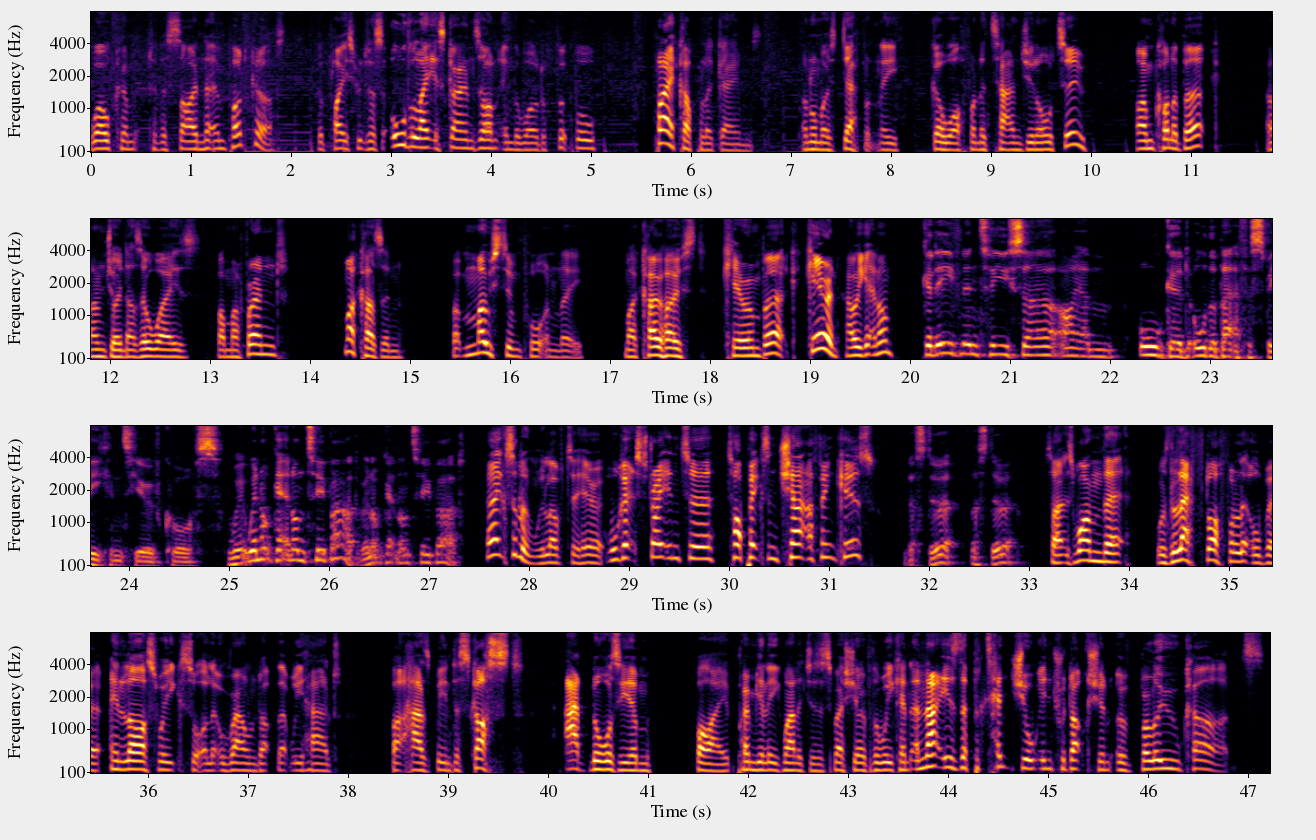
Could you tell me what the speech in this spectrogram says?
Welcome to the Side Netting Podcast, the place we discuss all the latest goings on in the world of football, play a couple of games, and almost definitely go off on a tangent or two. I'm Connor Burke, and I'm joined as always by my friend, my cousin, but most importantly, my co-host Kieran Burke. Kieran, how are you getting on? Good evening to you, sir. I am all good, all the better for speaking to you, of course. We're, we're not getting on too bad. We're not getting on too bad. Excellent. We love to hear it. We'll get straight into topics and chat, I think, is. Let's do it. Let's do it. So it's one that was left off a little bit in last week's sort of little roundup that we had, but has been discussed ad nauseum by Premier League managers, especially over the weekend, and that is the potential introduction of blue cards.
